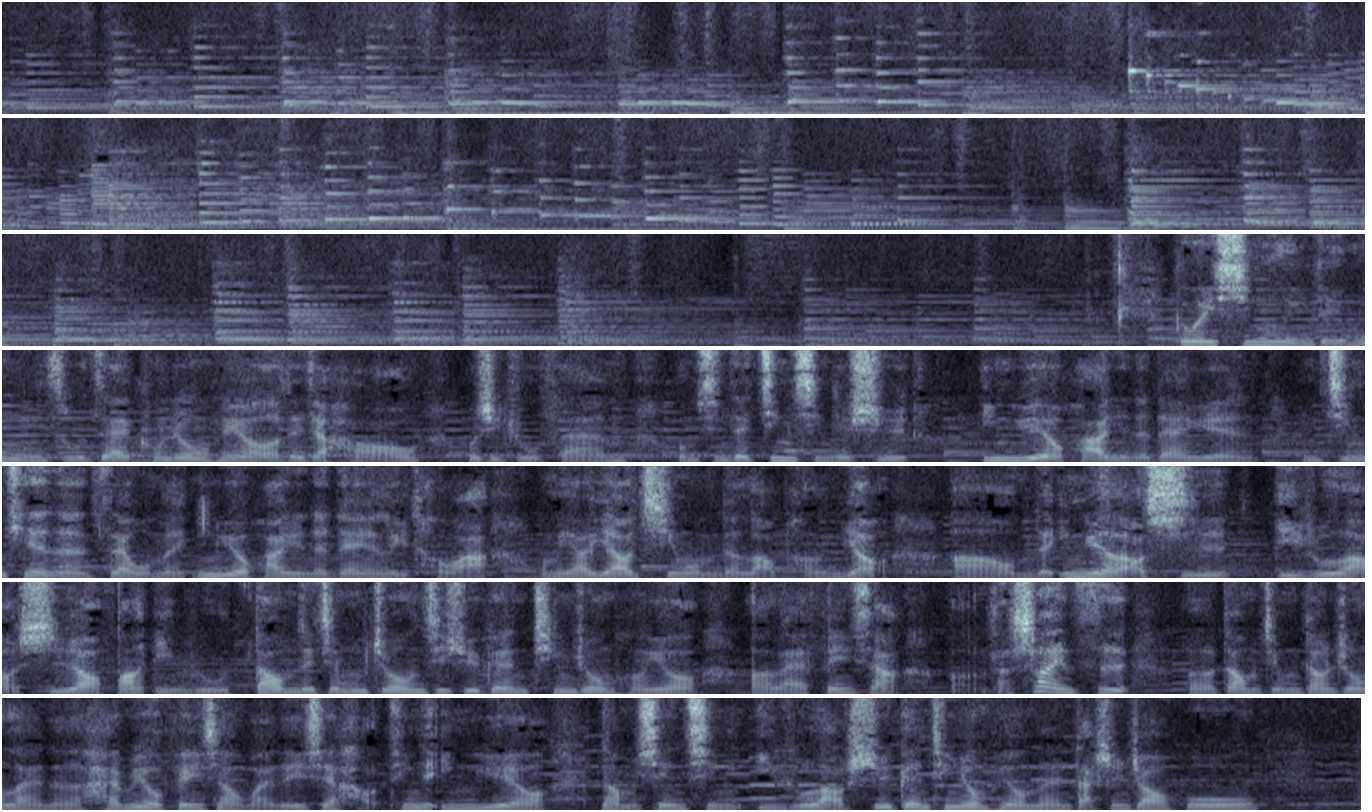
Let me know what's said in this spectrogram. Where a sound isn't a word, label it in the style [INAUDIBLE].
位心灵的游牧民族，在空中朋友，大家好，我是主凡。我们现在进行的是音乐花园的单元。那么今天呢，在我们音乐花园的单元里头啊，我们要邀请我们的老朋友啊、我们的音乐老师以如老师啊，方以如到我们的节目中继续跟听众朋友呃来分享。呃，他上一次呃到我们节目当中来呢，还没有分享完的一些好听的音乐哦。那我们先请以如老师跟听众朋友们打声招呼。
